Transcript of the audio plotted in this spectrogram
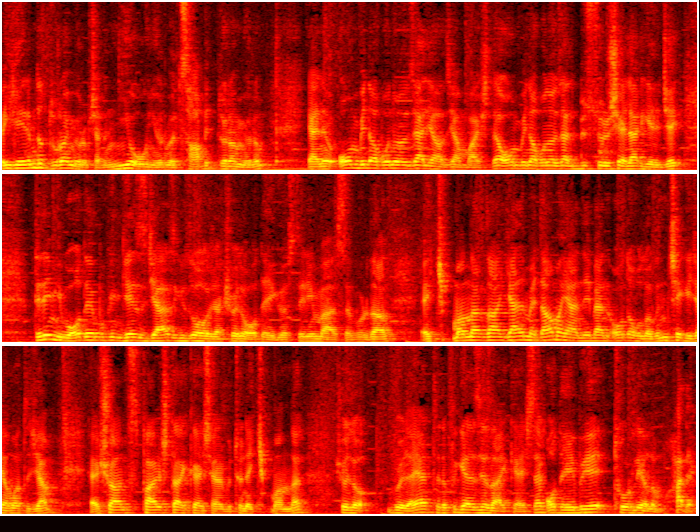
Ve yerimde duramıyorum zaten. Niye oynuyorum böyle sabit duramıyorum. Yani 10.000 abone özel yazacağım başta. 10.000 abone özel bir sürü şeyler gelecek. Dediğim gibi odayı bugün gezeceğiz. Güzel olacak. Şöyle odayı göstereyim ben size buradan. Ekipmanlar daha gelmedi ama yani ben oda vlogunu çekeceğim atacağım. E, şu an siparişte arkadaşlar bütün ekipmanlar. Şöyle böyle her tarafı gezeceğiz arkadaşlar. Odayı bir turlayalım. Hadi.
